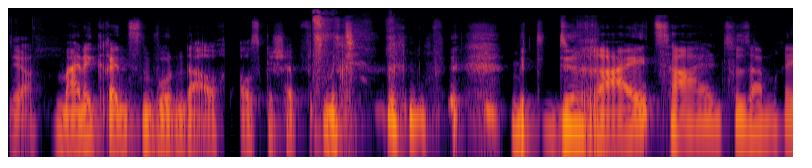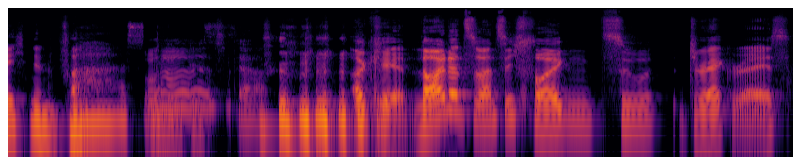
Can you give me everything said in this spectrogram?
Ja. Meine Grenzen wurden da auch ausgeschöpft mit, mit drei Zahlen zusammenrechnen. Was? Was? Ja. Okay, 29 Folgen zu Drag Race.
